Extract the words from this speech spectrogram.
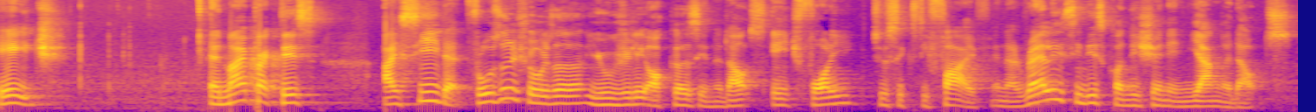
Age. In my practice, I see that frozen shoulder usually occurs in adults aged 40 to 65 and I rarely see this condition in young adults.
